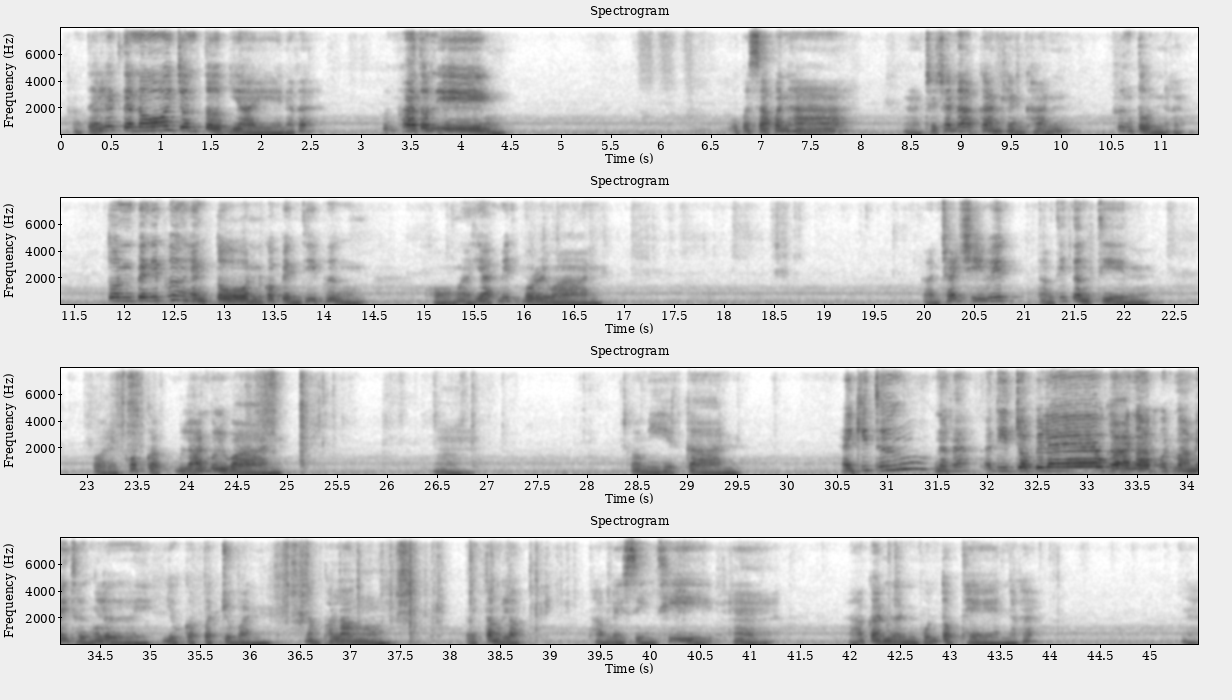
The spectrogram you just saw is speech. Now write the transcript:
ตั้งแต่เล็กแต่น้อยจนเติบใหญ่นะคะพึ่งพาตนเอง อุปสรรคปัญหาชัยชนะการแข่งขันพึ่งตนนะคะตนเป็นที่พึ่งแห่งตนก็เป็นที่พึ่งของอาญาติมิตรบริวาร การใช้ชีวิตต่างที่ต่างถิ่นก็ได้พบกับร้านบริวารอืมก็มีเหตุการณ์ ให้คิดถึงนะคะ อดีตจบไปแล้วค่ะอนาคตมาไม่ถึงเลย อยู่กับปัจจุบันนำพลัง ไปตั้งหลักทำในสิ่งที่หาการเงินผลตอบแทนนะคะ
